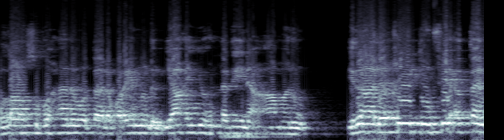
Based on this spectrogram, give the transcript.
അള്ളാഹു സുബ്ഹാനഹു പറയുന്നുണ്ട് യാ അയ്യുഹല്ലദീന ഫിഅതൻ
